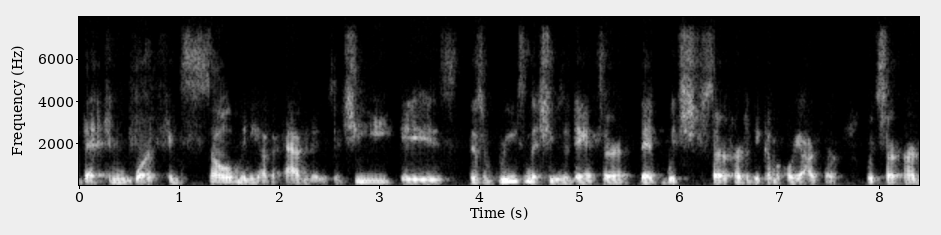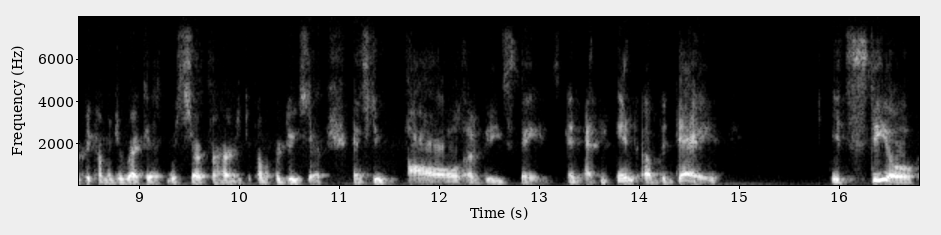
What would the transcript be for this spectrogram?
that can work in so many other avenues. And she is, there's a reason that she was a dancer that which served her to become a choreographer, which served her to become a director, which served for her to become a producer, and to do all of these things. And at the end of the day, it's still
